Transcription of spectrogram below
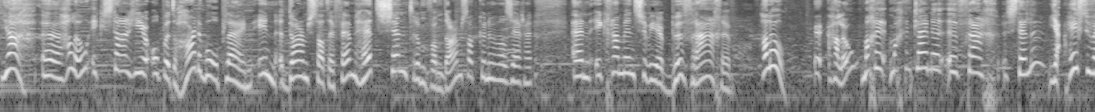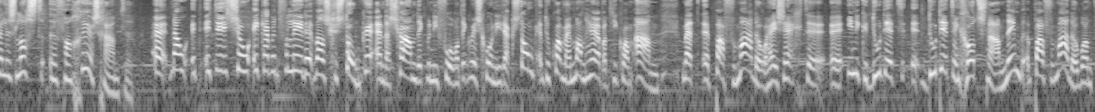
Ja, eh, hallo. Ik sta hier op het Hardebolplein in Darmstad FM. Het centrum van Darmstad, kunnen we wel zeggen. En ik ga mensen weer bevragen. Hallo. Eh, hallo. Mag, ik- mag ik een kleine eh, vraag stellen? Ja. Heeft u wel eens last eh, van geurschaamte? Nou, het, het is zo, ik heb in het verleden wel eens gestonken. En daar schaamde ik me niet voor, want ik wist gewoon niet dat ik stonk. En toen kwam mijn man Herbert, die kwam aan met Parfumado. Hij zegt, eh, Ineke, doe dit, doe dit in godsnaam. Neem Parfumado, want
